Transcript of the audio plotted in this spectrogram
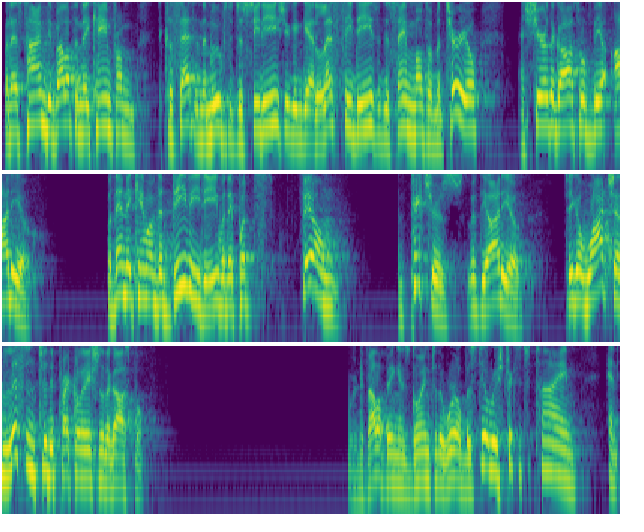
But as time developed and they came from cassette and they moved to CDs, you can get less CDs with the same amount of material and share the gospel via audio. But then they came up with the DVD where they put film and pictures with the audio. So you can watch and listen to the proclamation of the gospel. We're developing and is going to the world, but still restricted to time and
